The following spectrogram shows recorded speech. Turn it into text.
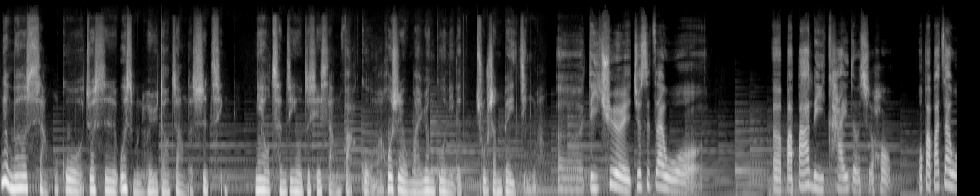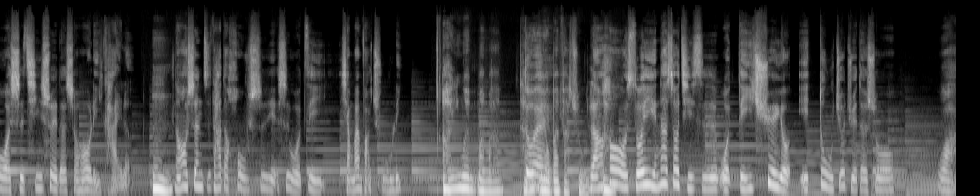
你有没有想过，就是为什么你会遇到这样的事情？你有曾经有这些想法过吗？或是有埋怨过你的出生背景吗？呃，的确，就是在我呃爸爸离开的时候，我爸爸在我十七岁的时候离开了，嗯，然后甚至他的后事也是我自己想办法处理啊，因为妈妈。他没有办法处理，然后所以那时候其实我的确有一度就觉得说，哇，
